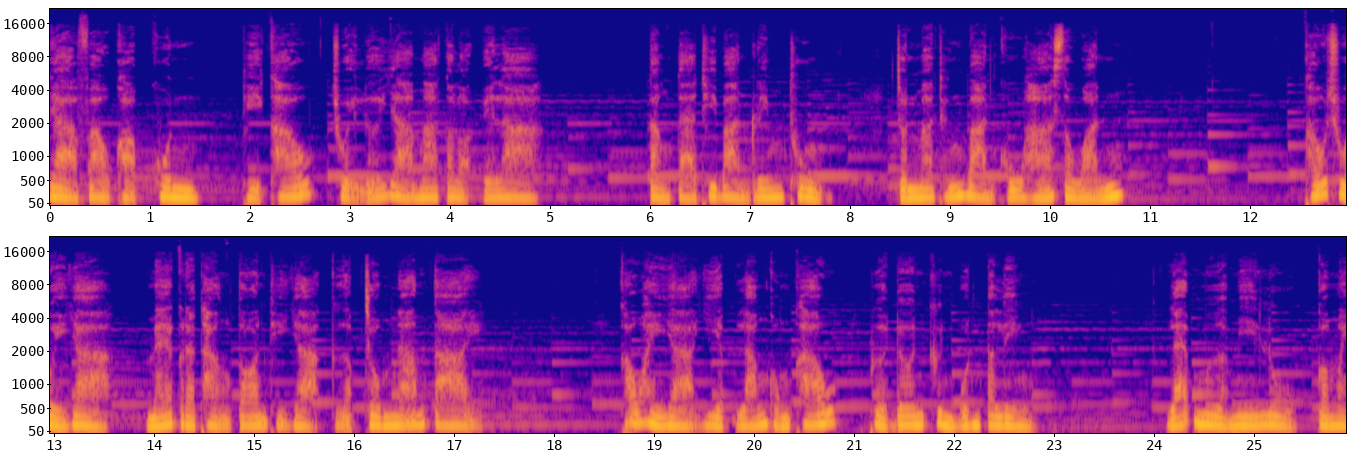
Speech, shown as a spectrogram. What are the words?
อย่าเฝ้าขอบคุณที่เขาช่วยเหลืออย่ามาตลอดเวลา ตั้งแต่ที่บ้านริมทุ่ง จนมาถึงบ้านคูหาสวรรค์ เขาช่วยย่า แม้กระทั่งตอนที่ยาเกือบจมน้ำตาย เขาให้ยาเหยียบหลังของเขาเพื่อเดินขึ้นบนตลิ่งและเมื่อมีลูกก็ไม่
